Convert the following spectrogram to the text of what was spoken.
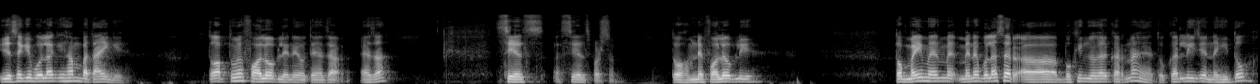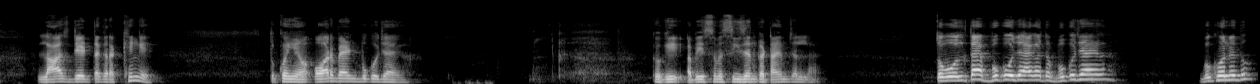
जैसे कि बोला कि हम बताएँगे तो अब तुम्हें फॉलोअप लेने होते हैं as a sales sales person तो हमने फॉलोअप लिए तो भाई मैं, मैं मैंने बोला सर आ, बुकिंग अगर करना है तो कर लीजिए नहीं तो लास्ट डेट तक रखेंगे तो कहीं और बैंड बुक हो जाएगा। क्योंकि अभी इस समय सीज़न का टाइम चल रहा है। तो बोलता है, बुक हो जाएगा तो बुक हो जाएगा। बुक होने दो।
